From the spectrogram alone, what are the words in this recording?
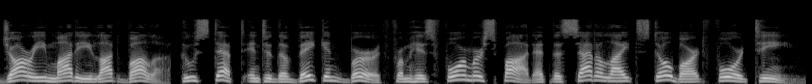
Jari Matti Latvala, who stepped into the vacant berth from his former spot at the satellite Stobart Ford team.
